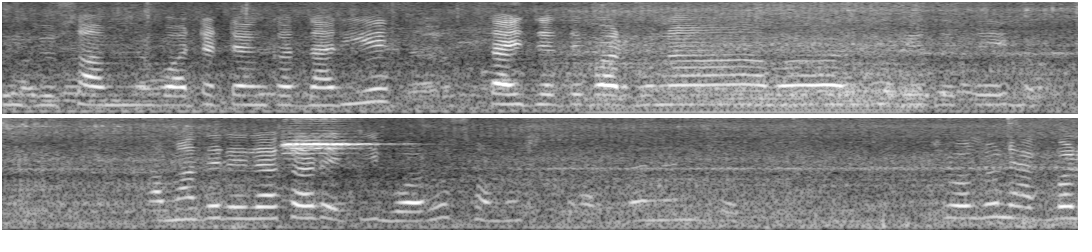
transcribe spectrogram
ওই যে সামনে ওয়াটার ট্যাঙ্কার দাঁড়িয়ে তাই যেতে পারব না, আবার ঘুরে যেতে আমাদের এলাকার এটি বড় সমস্যা, জানেন চলুন একবার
